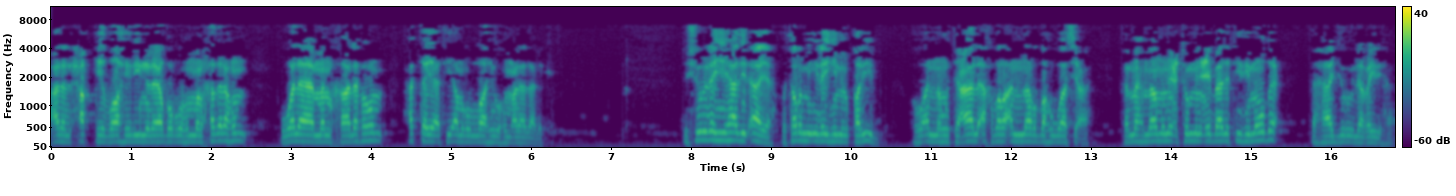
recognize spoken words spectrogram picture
على الحق ظاهرين لا يضرهم من خذلهم ولا من خالفهم حتى يأتي أمر الله وهم على ذلك. تشير إليه هذه الآية وترمي إليه من قريب وهو أنه تعالى أخبر أن أرضه واسعة فمهما منعتم من عبادته في موضع فهاجروا إلى غيرها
